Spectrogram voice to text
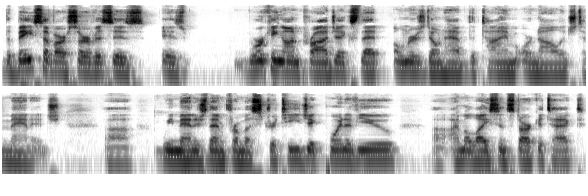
the base of our service is is working on projects that owners don't have the time or knowledge to manage. Uh, we manage them from a strategic point of view. Uh, I'm a licensed architect.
